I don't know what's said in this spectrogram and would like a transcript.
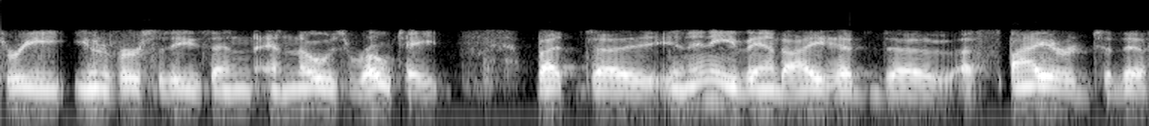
three universities, and, and those rotate. But uh, in any event, I had uh, aspired to this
